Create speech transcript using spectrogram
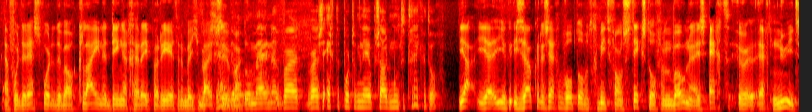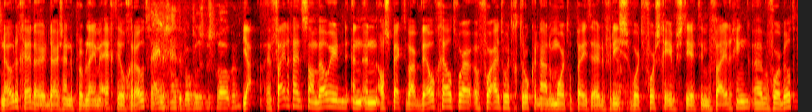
En voor de rest worden er wel kleine dingen gerepareerd en een beetje bijgestuurd. Er zijn wel domeinen waar, waar ze echt de portemonnee op zouden moeten trekken, toch? Ja, je, je, je, zou kunnen zeggen bijvoorbeeld op het gebied van stikstof en wonen is echt, echt nu iets nodig. Hè. Daar, daar zijn de problemen echt heel groot. Veiligheid hebben we ook wel eens besproken. Ja, en veiligheid is dan wel weer een, een aspect waar wel geld voor, voor uit wordt getrokken. Na de moord op Peter R. de Vries ja. wordt fors geïnvesteerd in beveiliging uh, bijvoorbeeld.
